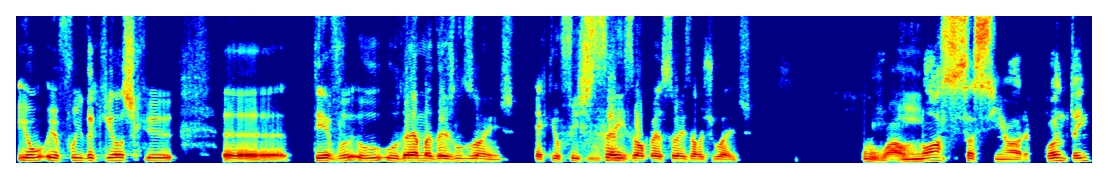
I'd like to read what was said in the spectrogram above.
eu, eu fui daqueles que teve o, o, drama das lesões. É que eu fiz uhum. seis operações aos joelhos. Uau! E, Nossa Senhora, quanto, hein?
